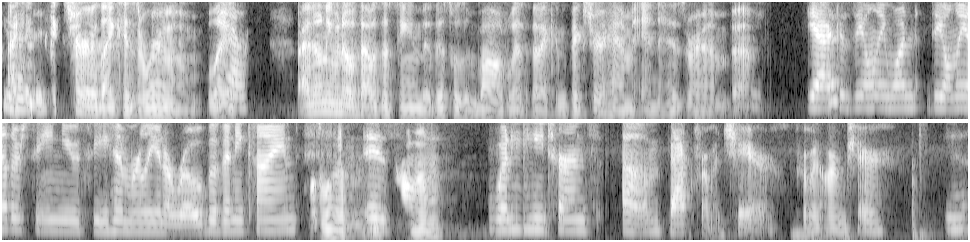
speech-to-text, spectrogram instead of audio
you I can to picture like his room, like Yeah. I don't even know if that was a scene that this was involved with, but I can picture him in his room. But Yeah, because the only one, the only other scene you see him really in a robe of any kind was one of Is- um, when he turns um, back from a chair, from an armchair Yeah,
